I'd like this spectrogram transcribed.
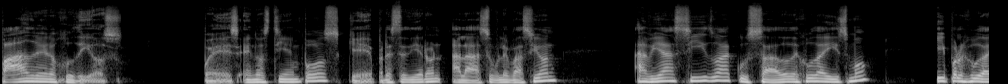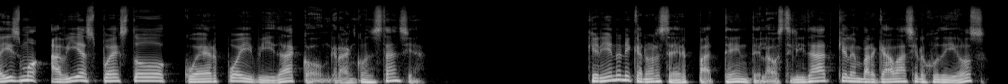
Padre de los judíos. Pues en los tiempos que precedieron a la sublevación, había sido acusado de judaísmo y por el judaísmo había expuesto cuerpo y vida con gran constancia. Queriendo Nicanor hacer patente la hostilidad que lo embargaba hacia los judíos,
